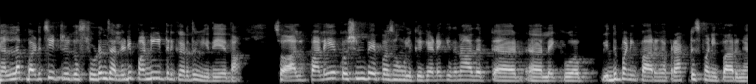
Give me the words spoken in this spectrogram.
நல்லா படிச்சிட்டு இருக்க ஸ்டூடெண்ட்ஸ் ஆல்ரெடி பண்ணிட்டு இருக்கிறது இதே தான் ஸோ அது பழைய கொஸ்டின் பேப்பர்ஸ் உங்களுக்கு கிடைக்குதுன்னா அதை லைக் இது பண்ணி பாருங்க ப்ராக்டிஸ் பண்ணி பாருங்க.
